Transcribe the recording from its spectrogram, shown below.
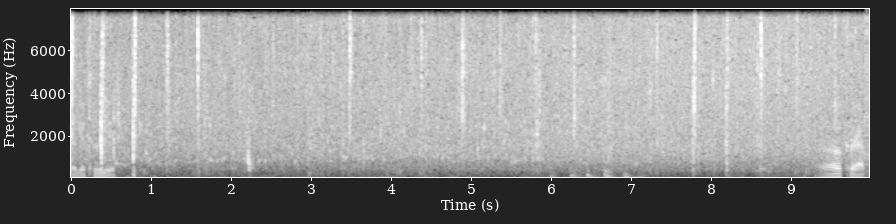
Gotta get to the. Oh crap.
